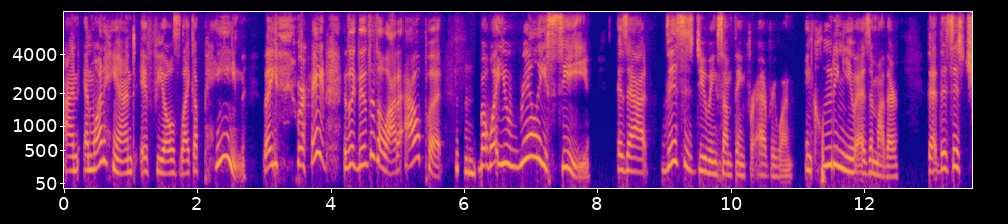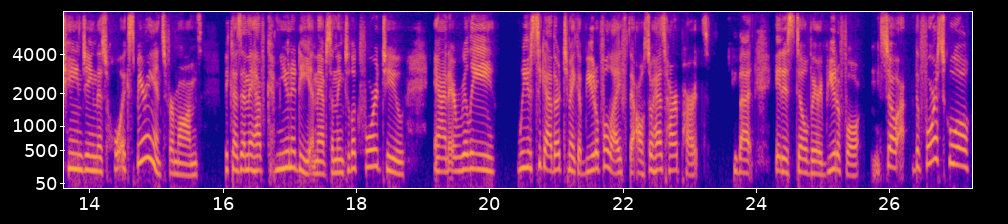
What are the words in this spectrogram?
And in one hand, it feels like a pain. Like, right? It's like this is a lot of output. Mm-hmm. But what you really see is that this is doing something for everyone, including you as a mother, that this is changing this whole experience for moms because then they have community and they have something to look forward to. And it really weaves together to make a beautiful life that also has hard parts, but it is still very beautiful. So uh, the forest school,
